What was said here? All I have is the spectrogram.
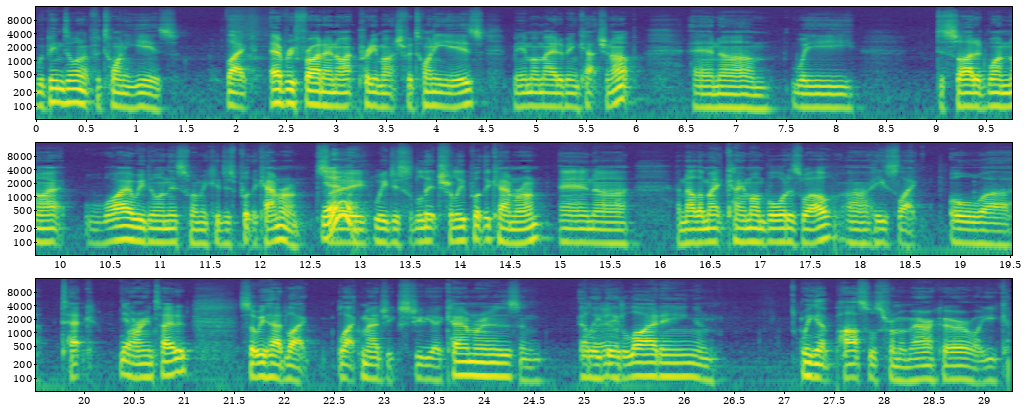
We've been doing it for 20 years. Like every Friday night, pretty much for 20 years, me and my mate have been catching up. And um, we decided one night, why are we doing this when we could just put the camera on? So Yeah. we just literally put the camera on, and uh, another mate came on board as well. Uh, he's like all uh, tech Yeah. orientated, so we had like Blackmagic studio cameras and LED Wow. lighting, and we get parcels from America or UK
